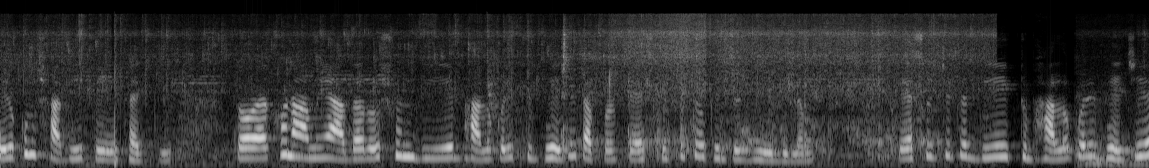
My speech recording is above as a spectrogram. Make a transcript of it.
এরকম স্বাদই পেয়ে থাকি। তো এখন আমি আদা রসুন দিয়ে ভালো করে একটু ভেজে তারপর পেঁয়াজ কুচিটাও কিন্তু দিয়ে দিলাম। পেঁয়াজ কুচিটা দিয়ে একটু ভালো করে ভেজে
